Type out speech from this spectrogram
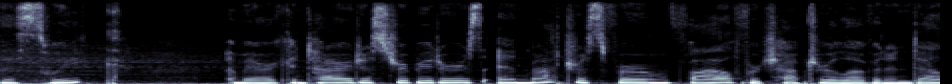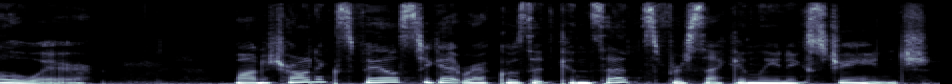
This week, American Tire Distributors and mattress firm file for Chapter 11 in Delaware. Monitronics fails to get requisite consents for second lien exchange.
